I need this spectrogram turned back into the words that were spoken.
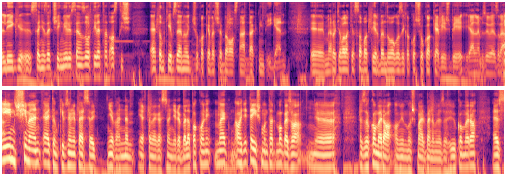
légszennyezettségmérő szenzort, illetve azt is el tudom képzelni, hogy sokkal kevesebben használták, mint igen. Mert hogyha valaki a szabadtérben dolgozik, akkor sokkal kevésbé jellemző ez rá. Én simán el tudom képzelni, persze, hogy nyilván nem érte meg ezt annyira belepakolni, meg ahogy te is mondtad, maga ez a, ez a kamera, ami most már benne van, ez a hőkamera, ez,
